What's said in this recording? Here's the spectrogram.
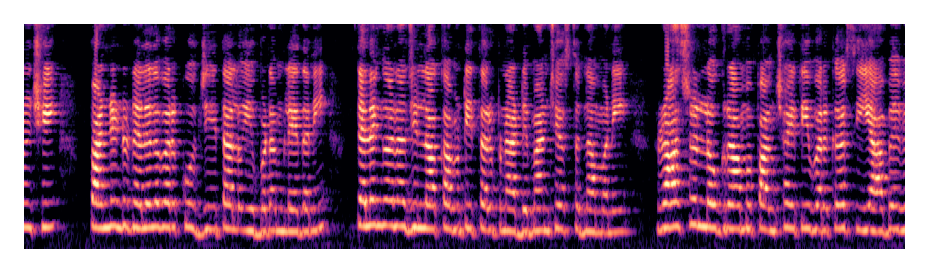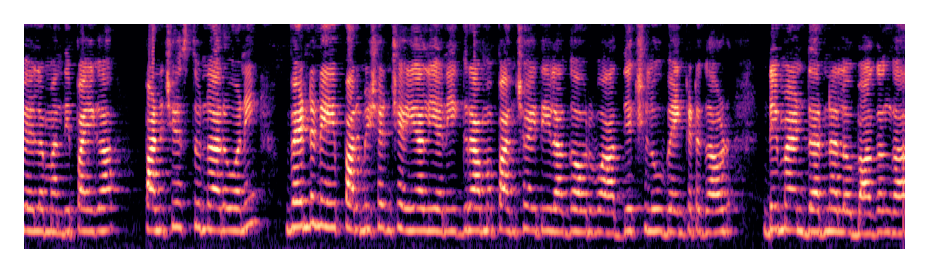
నుంచి పన్నెండు నెలల వరకు జీతాలు ఇవ్వడం లేదని తెలంగాణ జిల్లా కమిటీ తరపున డిమాండ్ చేస్తున్నామని రాష్ట్రంలో గ్రామ పంచాయతీ వర్కర్స్ యాభై వేల మంది పైగా పనిచేస్తున్నారు అని వెంటనే పర్మిషన్ చేయాలి అని గ్రామ పంచాయతీల గౌరవ అధ్యక్షులు వెంకట గౌడ్ డిమాండ్ ధర్నాలో భాగంగా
